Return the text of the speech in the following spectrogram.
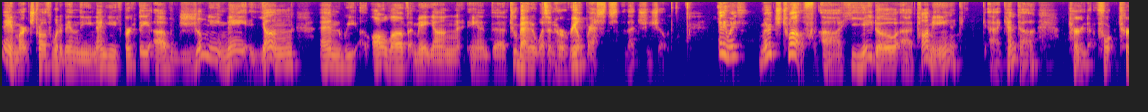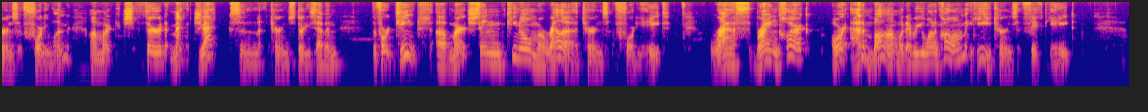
And March 12th would have been the 98th birthday of Joni Mae Young, and we all love Mae Young, and uh, too bad it wasn't her real breasts that she showed. Anyways, March 12th, uh, Hideo uh, Tommy uh, Kenta turned for, turns 41. On March 3rd, Matt Jackson turns 37. The 14th of March, Santino Marella turns 48. Wrath Brian Clark, or Adam Bomb, whatever you want to call him, he turns 58.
